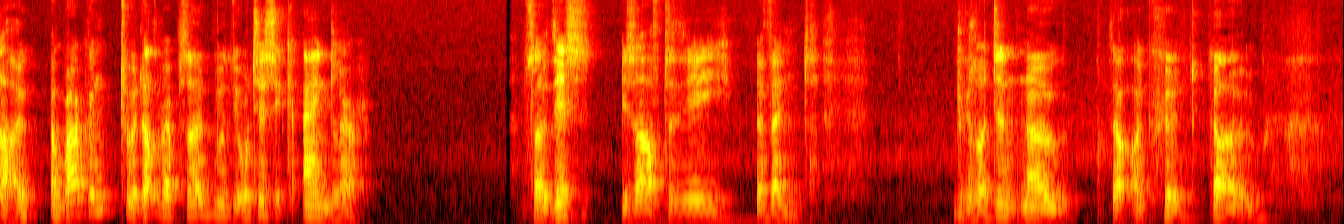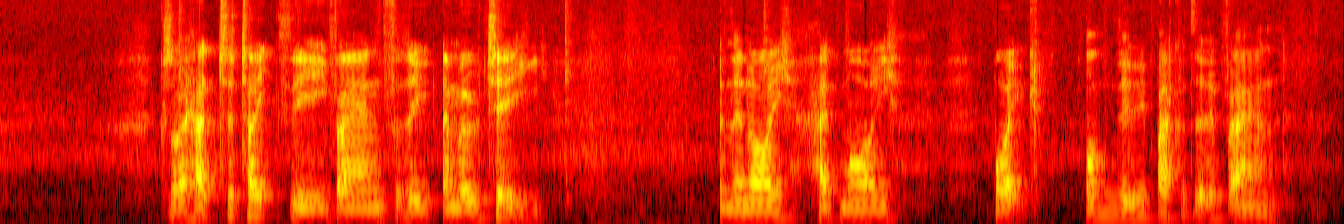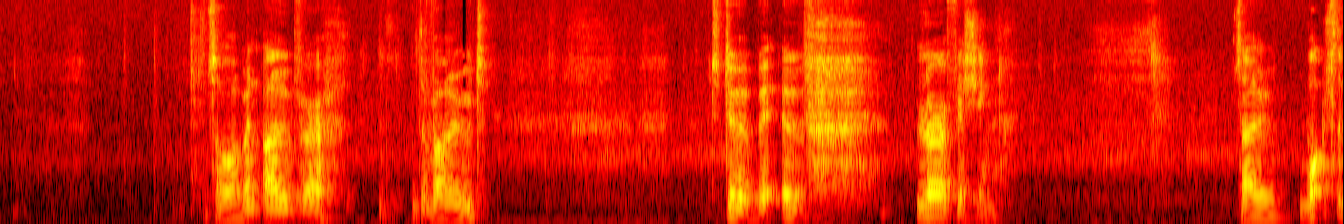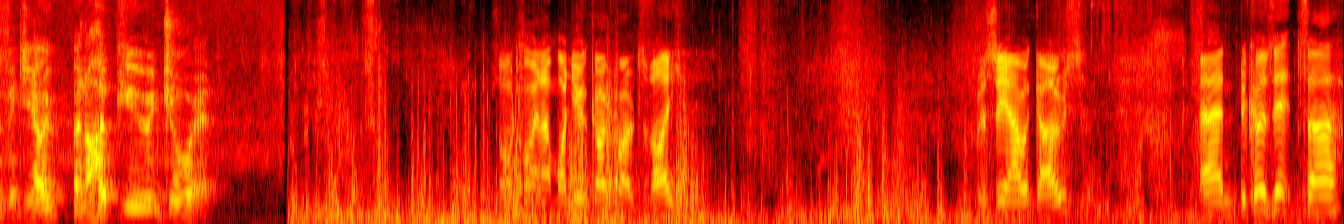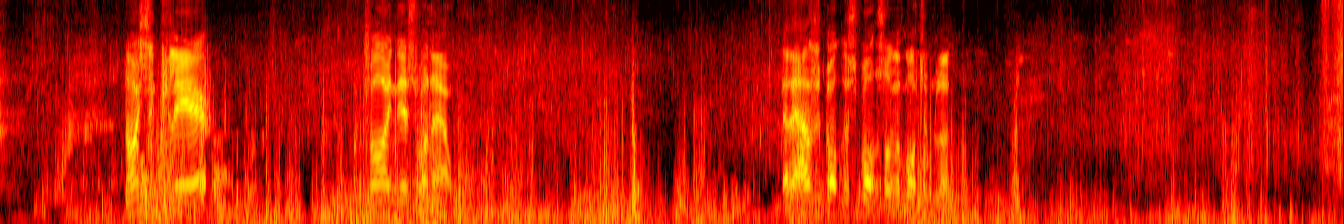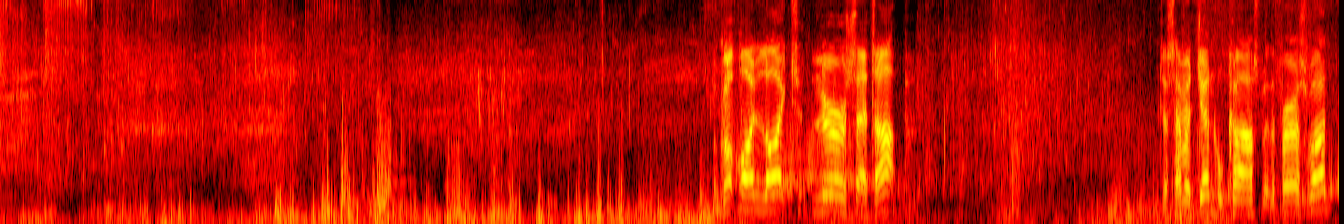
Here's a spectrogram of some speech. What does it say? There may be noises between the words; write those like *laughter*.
Hello and welcome to another episode with the Autistic Angler. So this is after the event because I didn't know that I could go because I had to take the van for the MOT and then I had my bike on the back of the van so I went over the road to do a bit of lure fishing. So watch the video and I hope you enjoy it. So I'm trying out my new GoPro today. We'll see how it goes. And because it's uh, nice and clear I'm trying this one out and it hasn't got the spots on the bottom look. I've got my light lure set up. Just have a gentle cast with the first one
